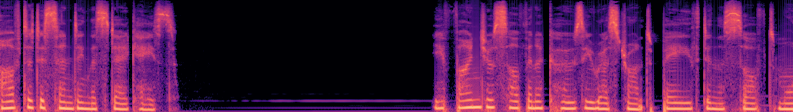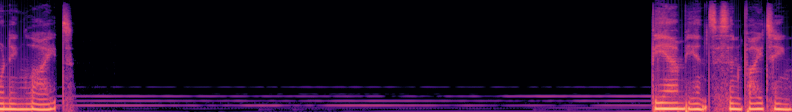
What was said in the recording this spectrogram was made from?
After descending the staircase, you find yourself in a cozy restaurant bathed in the soft morning light. The ambience is inviting,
